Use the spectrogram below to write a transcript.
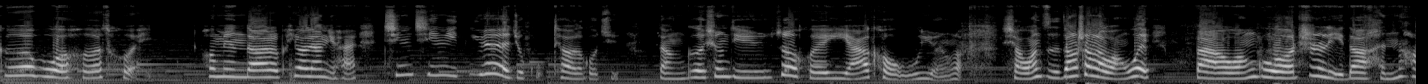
胳膊和腿。后面的漂亮女孩轻轻一跃就跳了过去，两个兄弟这回哑口无言了。小王子当上了王位。把王国治理的很好，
